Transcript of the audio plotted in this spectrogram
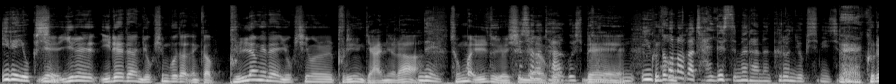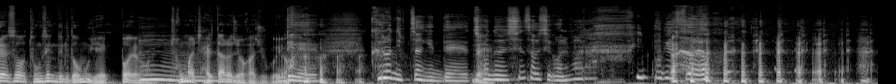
일의 욕심. 예, 일에 일에 대한 욕심보다 그러니까 분량에 대한 욕심을 부리는 게 아니라 네. 정말 일도 열심히 하고 다하고 싶은 네. 음, 이 코너가 잘 됐으면 하는 그런 욕심이죠. 네, 그래서 동생들이 너무 예뻐요. 음. 정말 잘 따라줘 가지고요. 네. 그런 입장인데 네. 저는 신성 씨가 얼마나 이쁘겠어요.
